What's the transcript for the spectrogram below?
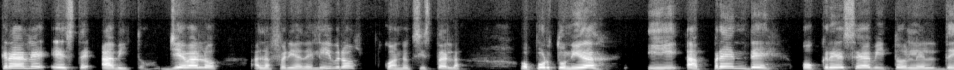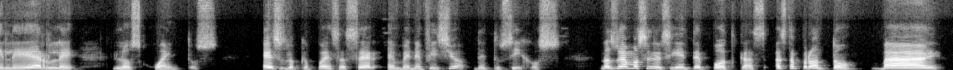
créale este hábito. Llévalo a la feria de libros cuando exista la oportunidad y aprende o cree ese hábito de leerle los cuentos. Eso es lo que puedes hacer en beneficio de tus hijos. Nos vemos en el siguiente podcast. Hasta pronto. Bye.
